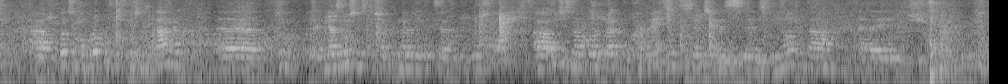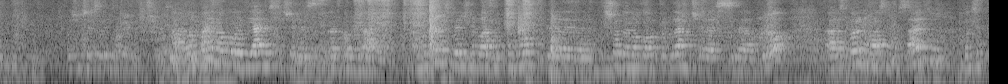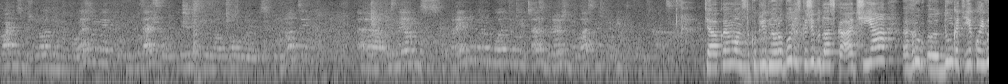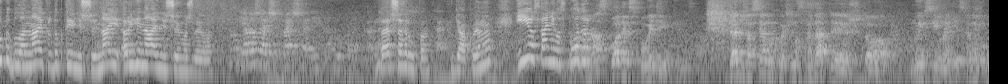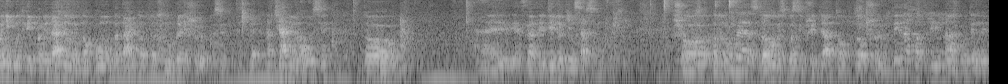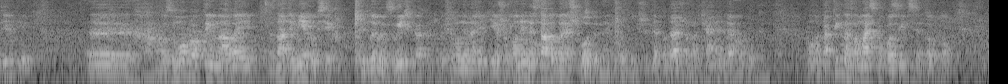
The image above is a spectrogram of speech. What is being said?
Потім обробку статистичних даних е, ну, для зручності, щоб не робити це вручну. Участь в наукових проєктах конференціях це через е, спільноти та е, через Планування наукової діяльності через організацію. Можливість вирішення власних умов е, щодо наукових проблем через блог, створення власного сайту, консультування з міжнародними колегами, публікація української наукової спільноти, е, ознайомлення з попередніми роботами та збереження власних робіт та публікацій. Дякуємо вам за таку плідну роботу. Скажіть, будь ласка, а чия груп... думка якої групи була найпродуктивнішою, найоригінальнішою, можливо? Ну, я вважаю, що перша група, яка Перша група. Дякуємо. І останній господар. У нас кодекс поведінки називається. Перш за все, ми хочемо сказати, що ми всі магістри, ми повинні бути відповідальними в науковому питанні. Тобто, якщо ми вирішили присвятити навчанню науці, то, е, як сказати, йти до кінця цьому житті. Що, по-друге, здоровий спосіб життя. Тобто, що людина потрібна бути не тільки е, розумово активна, але й знати міру всіх шкідливих звичках, якщо вони навіть є, щоб вони не стали перешкодою найголовніше для подальшого навчання, для роботи. От, активна громадська позиція, тобто,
